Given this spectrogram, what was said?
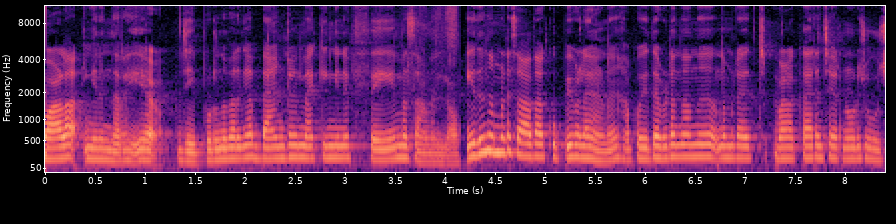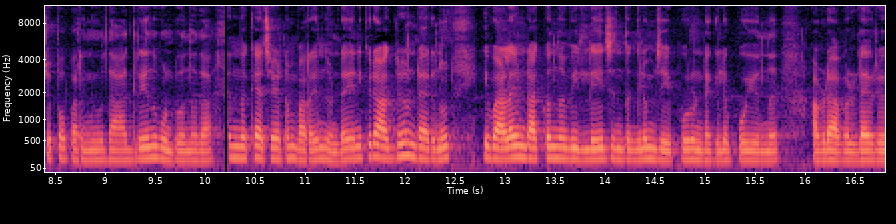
വള ഇങ്ങനെ നിറയെ ജയ്പൂർ എന്ന് പറഞ്ഞാൽ ബാങ്കിൾ മേക്കിങ്ങിന് ഫേമസ് ആണല്ലോ. ഇത് നമ്മുടെ സാധാ കുപ്പിവളയാണ് അപ്പോൾ ഇതെവിടെ നിന്നാന്ന് നമ്മുടെ വളക്കാരൻ ചേട്ടനോട് ചോദിച്ചപ്പോൾ പറഞ്ഞു ഇത് ആഗ്രയിൽ നിന്ന് കൊണ്ടുവന്നതാ എന്നൊക്കെ ആ ചേട്ടൻ പറയുന്നുണ്ട്. എനിക്കൊരു ആഗ്രഹം ഉണ്ടായിരുന്നു ഈ വള ഉണ്ടാക്കുന്ന വില്ലേജ് എന്തെങ്കിലും ജയ്പൂർ ഉണ്ടെങ്കിൽ പോയി ഒന്ന് അവിടെ അവരുടെ ഒരു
